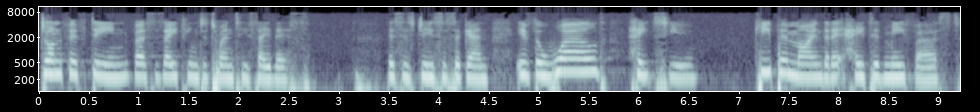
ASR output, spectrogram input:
John 15 verses 18 to 20 say this. This is Jesus again. If the world hates you, keep in mind that it hated me first.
